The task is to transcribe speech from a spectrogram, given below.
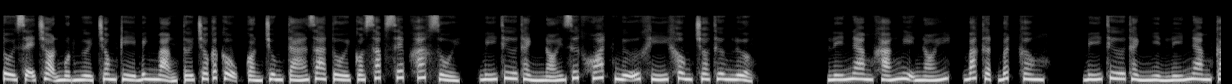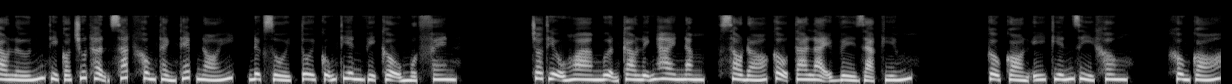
Tôi sẽ chọn một người trong kỳ binh mạng tới cho các cậu còn trung tá gia tôi có sắp xếp khác rồi, bí thư thành nói dứt khoát ngữ khí không cho thương lượng. Lý Nam kháng nghị nói, bác thật bất công. Bí thư thành nhìn Lý Nam cao lớn thì có chút hận sát không thành thép nói, được rồi tôi cũng thiên vị cậu một phen. Cho thiệu hoa mượn cao lĩnh 2 năm, sau đó cậu ta lại về giả kiếm. Cậu còn ý kiến gì không? Không có,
